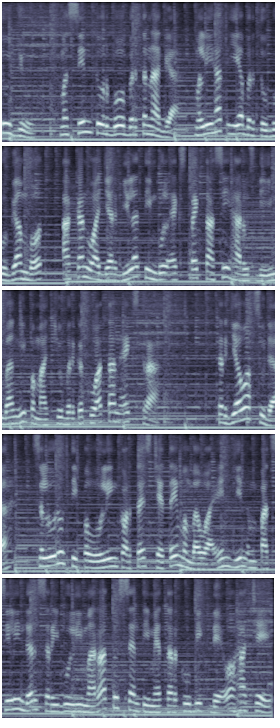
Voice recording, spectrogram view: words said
Tujuh, Mesin turbo bertenaga. Melihat ia bertubuh gambot, akan wajar bila timbul ekspektasi harus diimbangi pemacu berkekuatan ekstra. Terjawab sudah, seluruh tipe Wuling Cortez CT membawa engine 4 silinder 1500 cm3 DOHC,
